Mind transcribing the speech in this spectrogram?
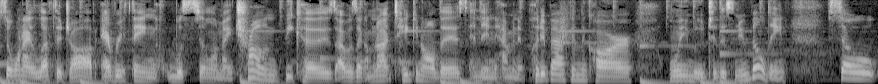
So when I left the job, everything was still in my trunk because I was like, I'm not taking all this and then having to put it back in the car when we moved to this new building. So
